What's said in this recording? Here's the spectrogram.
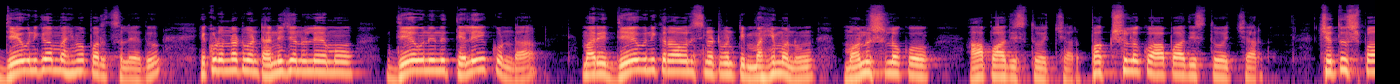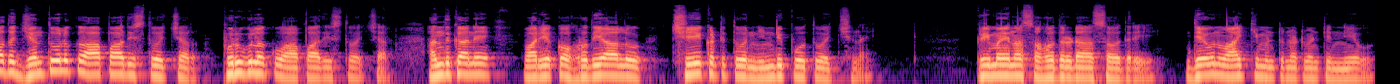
దేవునిగా మహిమపరచలేదు. ఇక్కడ ఉన్నటువంటి అన్ని జనులేమో దేవునిని తెలియకుండా మరి దేవునికి రావలసినటువంటి మహిమను మనుషులకు ఆపాదిస్తూ వచ్చారు. పక్షులకు ఆపాదిస్తూ వచ్చారు. చతుష్పాద జంతువులకు ఆపాదిస్తూ వచ్చారు. పురుగులకు ఆపాదిస్తూ వచ్చారు. అందుకనే వారి యొక్క హృదయాలు చీకటితో నిండిపోతూ వచ్చినాయి. ప్రియమైన సహోదరుడా సహోదరి దేవుని వాక్యం వింటున్నటువంటి నీవు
